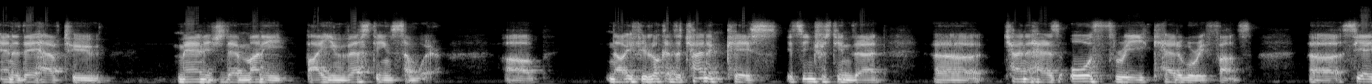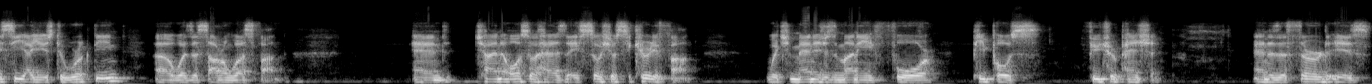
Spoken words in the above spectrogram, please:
and they have to manage their money by investing somewhere. Uh, now, if you look at the China case, it's interesting that China has all three category funds. Uh, CIC I used to work in uh, was a sovereign wealth fund. And China also has a social security fund, which manages money for people's future pension. And the third is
